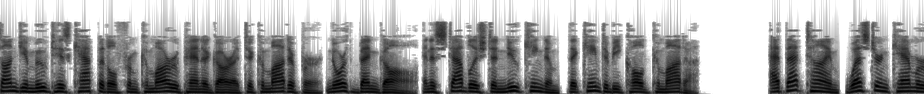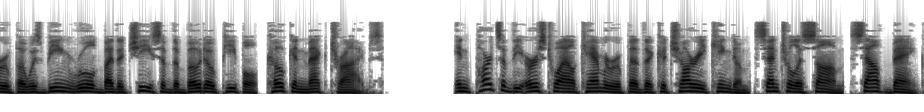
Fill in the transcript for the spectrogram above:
Sandhya moved his capital from Kamarupanagara to Kamatapur North Bengal and established a new kingdom, that came to be called Kamata. At that time, western Kamarupa was being ruled by the chiefs of the Bodo people, Koch and Mek tribes. In parts of the erstwhile Kamarupa the Kachari Kingdom Central Assam, South Bank,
